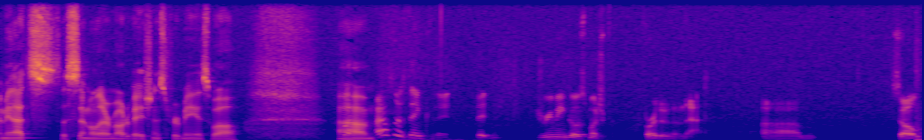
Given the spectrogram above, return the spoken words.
I mean, that's the similar motivations for me as well. Um, I also think that, that dreaming goes much further than that. Um, so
